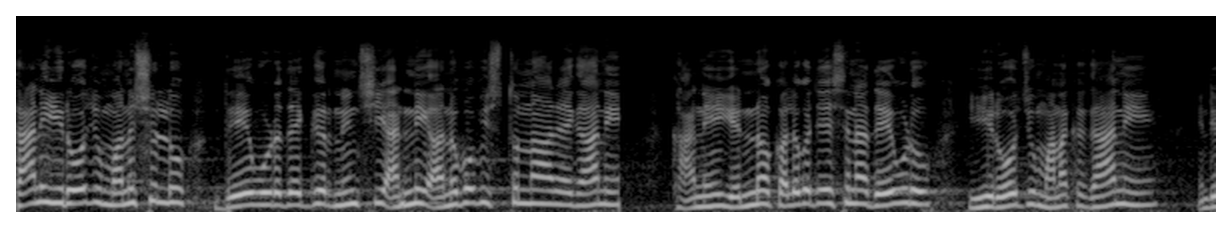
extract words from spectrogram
కానీ ఈరోజు మనుషులు దేవుడి దగ్గర నుంచి అన్నీ అనుభవిస్తున్నారే కానీ కానీ ఎన్నో కలుగజేసిన దేవుడు ఈరోజు మనకు కానీ ఇండి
